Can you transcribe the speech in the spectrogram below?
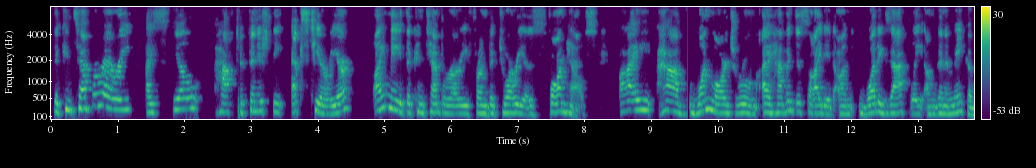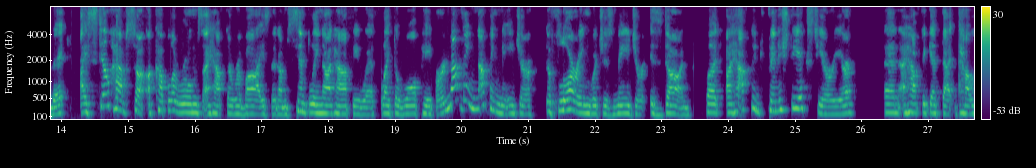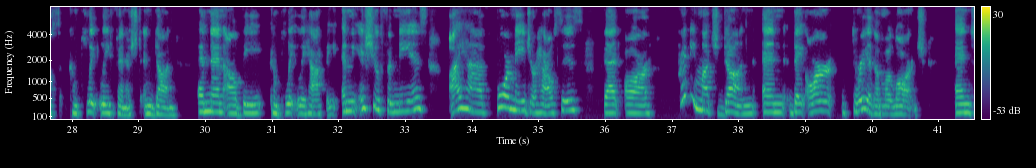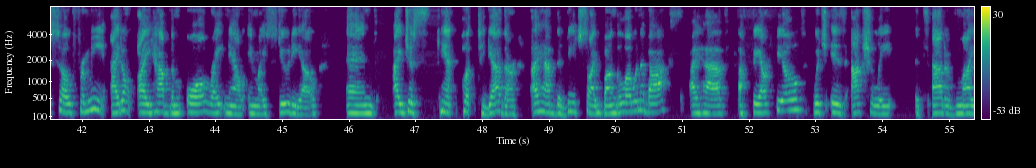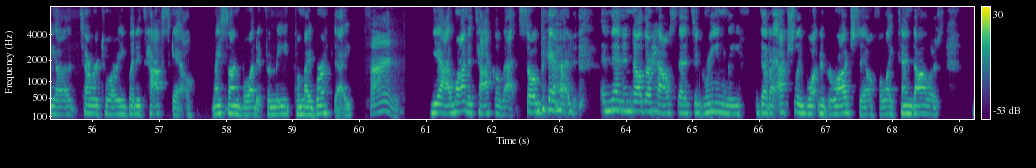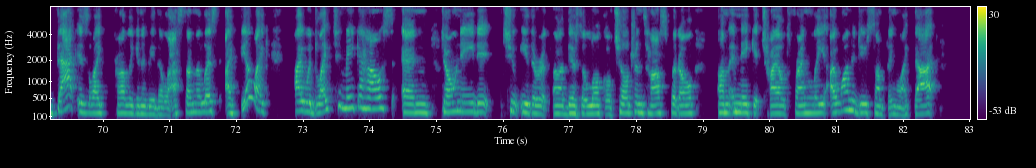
The contemporary, I still have to finish the exterior I made the contemporary from Victoria's farmhouse. I have one large room. I haven't decided on what exactly I'm going to make of it. I still have so, a couple of rooms I have to revise that I'm simply not happy with, like the wallpaper. Nothing, nothing major. The flooring, which is major, is done, but I have to finish the exterior and I have to get that house completely finished and done and then I'll be completely happy. And the issue for me is I have four major houses that are pretty much done, and they are three of them are large. And so for me, I don't, I have them all right now in my studio, and I just can't put together. I have the beachside bungalow in a box. I have a Fairfield, which is actually it's out of my uh, territory, but it's half scale. My son bought it for me for my birthday. Fun. Yeah, I want to tackle that so bad. And then another house that's a Greenleaf that I actually bought in a garage sale for like $10. That is like probably going to be the last on the list. I feel like I would like to make a house and donate it to either uh, there's a local children's hospital um, and make it child friendly. I want to do something like that.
